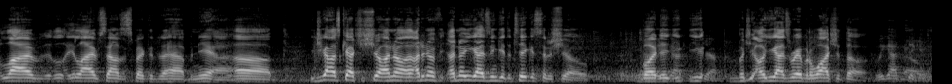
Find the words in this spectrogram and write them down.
live live sounds expected to happen. Yeah. Uh, did you guys catch the show? I know. I don't know. If, I know you guys didn't get the tickets to the show, but we it- got you, but you, oh, you guys were able to watch it though. We got tickets.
